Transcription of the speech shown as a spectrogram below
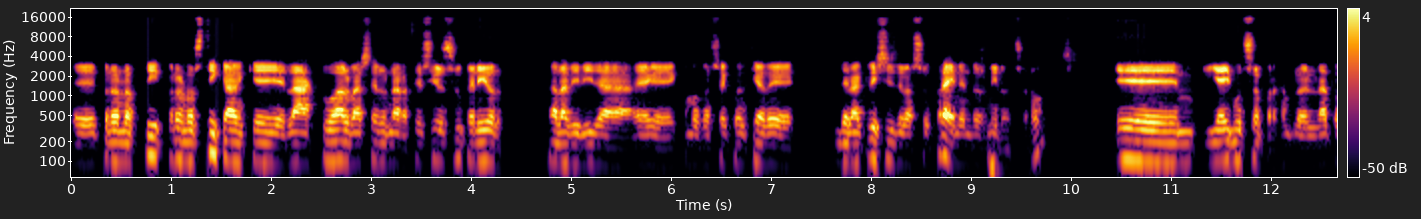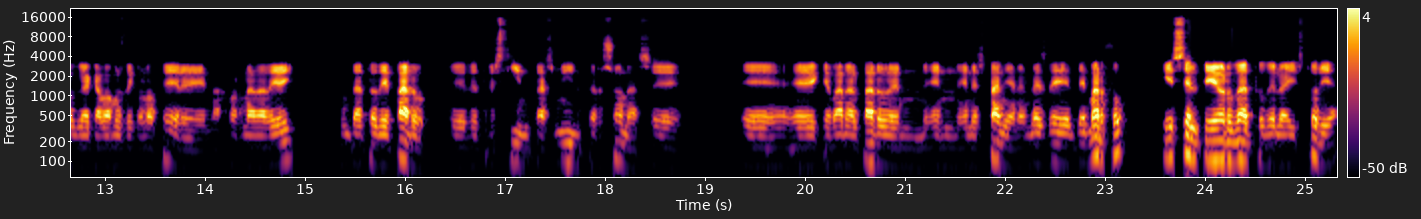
eh, pronostican que la actual va a ser una recesión superior a la vivida eh, como consecuencia de, la crisis de la subprime en 2008. ¿no? y hay mucho, por ejemplo, el dato que acabamos de conocer en la jornada de hoy, un dato de paro de 300.000 personas que van al paro en, España en el mes de marzo, que es el peor dato de la historia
